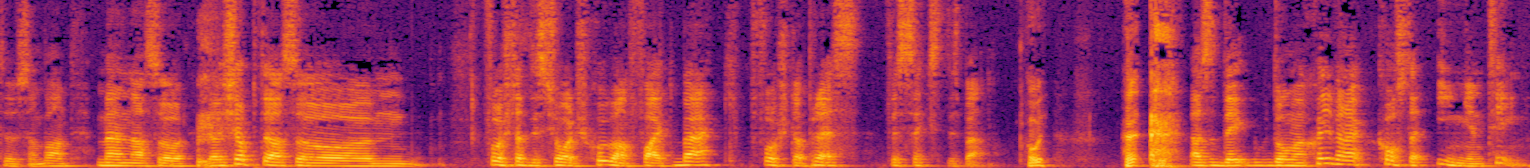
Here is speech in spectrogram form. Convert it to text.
Tusen band. Men alltså, jag köpte alltså um, första Discharge 7 Fight Back, första press, för 60 spänn. Oj. Alltså det, de här skivorna kostar ingenting.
